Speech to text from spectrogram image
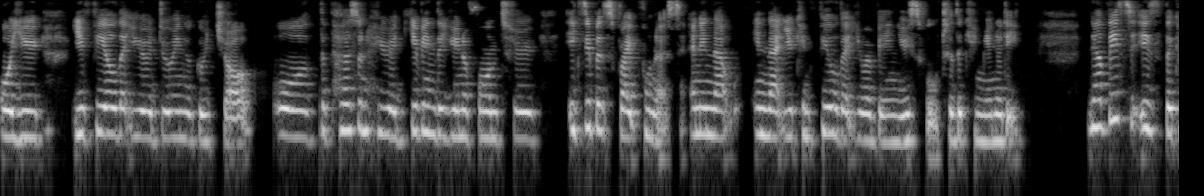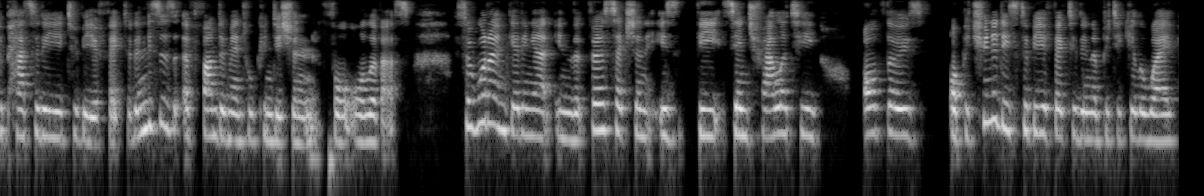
or you you feel that you are doing a good job, or the person who you're giving the uniform to exhibits gratefulness, and in that in that you can feel that you are being useful to the community. Now, this is the capacity to be affected, and this is a fundamental condition for all of us. So, what I'm getting at in the first section is the centrality of those opportunities to be affected in a particular way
